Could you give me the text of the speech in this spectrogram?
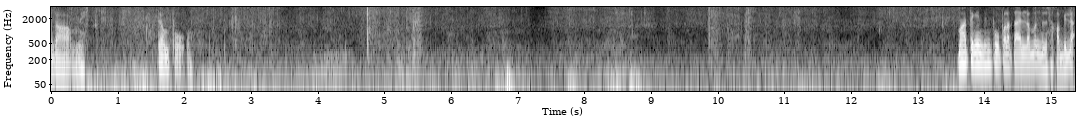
Dami. Yan Matingin din po pala tayo laman dun sa kabila.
